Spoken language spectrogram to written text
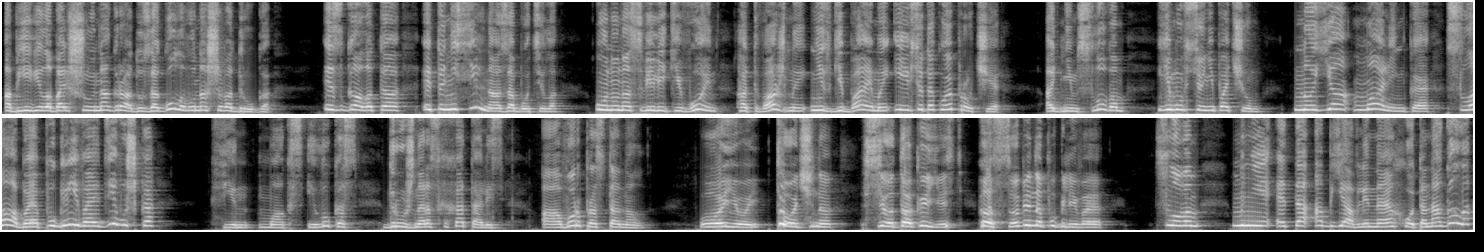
объявила большую награду за голову нашего друга. Эсгала-то это не сильно озаботило. Он у нас великий воин, отважный, несгибаемый и все такое прочее. Одним словом, ему все нипочем. Но я маленькая, слабая, пугливая девушка... Фин, Макс и Лукас дружно расхохотались, а вор простонал. «Ой-ой, точно! Все так и есть, особенно пугливая!» Словом, мне эта объявленная охота на Гала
